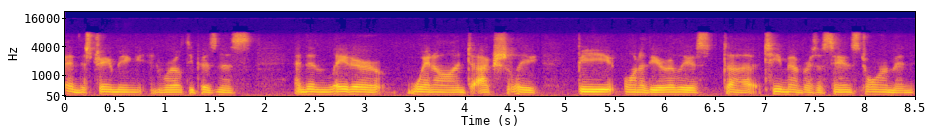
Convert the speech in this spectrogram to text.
in the streaming and royalty business, and then later went on to actually be one of the earliest uh, team members of Sandstorm and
